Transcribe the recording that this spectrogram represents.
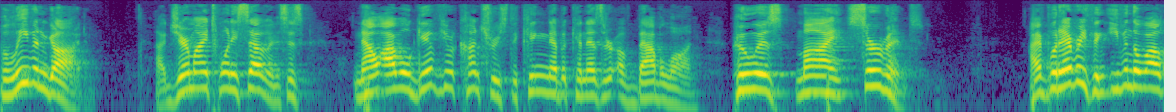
believe in God. Uh, Jeremiah 27, it says, Now I will give your countries to King Nebuchadnezzar of Babylon, who is my servant. I have put everything, even the wild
